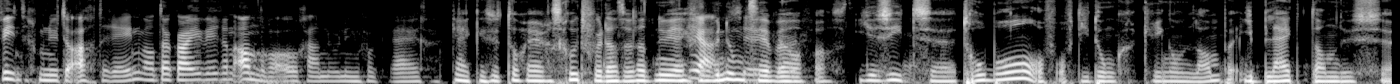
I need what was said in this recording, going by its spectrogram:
20 minuten achtereen, want daar kan je weer een andere oogaandoening van krijgen. Kijk, is het toch ergens goed voordat we dat nu even ja, benoemd zeker. hebben alvast. Je ziet uh, troebel of, of die donkere kringellampen. Je blijkt dan dus uh,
